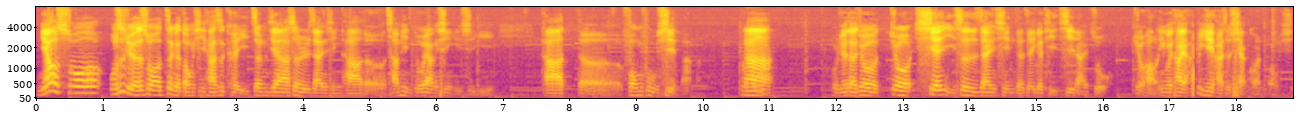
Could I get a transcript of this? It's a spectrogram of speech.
你要说，我是觉得说这个东西它是可以增加射日占星它的产品多样性以及它的丰富性啊。那我觉得就就先以设置占星的这个体系来做就好了，因为它也毕竟还是相关的东西。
